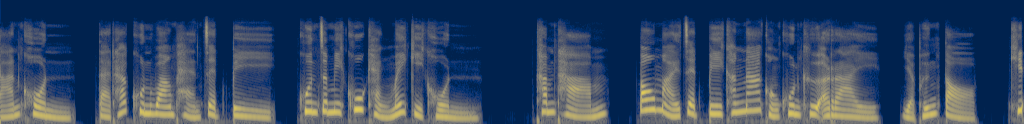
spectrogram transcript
ล้านคน แต่ถ้าคุณวางแผน 7 ปี คุณจะมีคู่แข่งไม่กี่คนคำถาม เป้าหมาย 7 ปีข้างหน้าของคุณคืออะไร อย่าเพิ่งตอบ คิด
